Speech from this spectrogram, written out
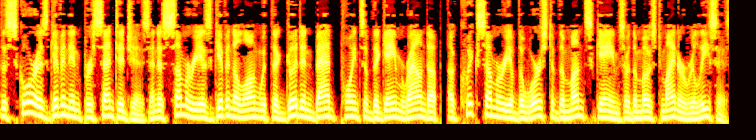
The score is given in percentages and a summary is given along with the good and bad points of the game roundup, a quick summary of the worst of the month's games or the most minor releases.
